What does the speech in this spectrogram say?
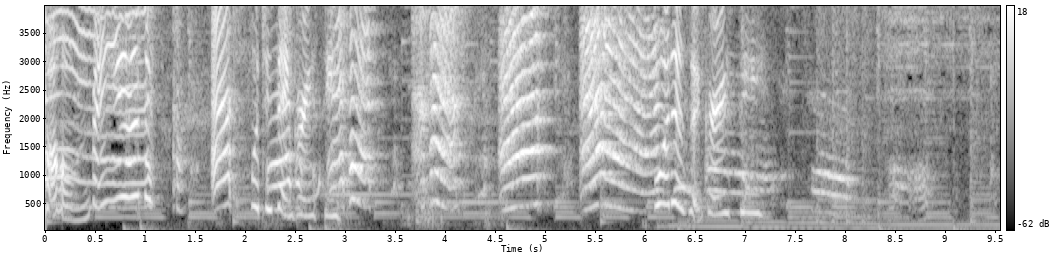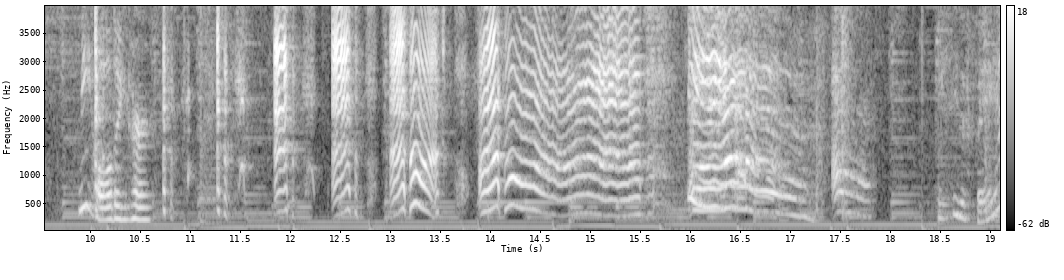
Oh man. What'd you think, Gracie? What is it, Gracie? Me holding her. Yeah. You see the fan?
